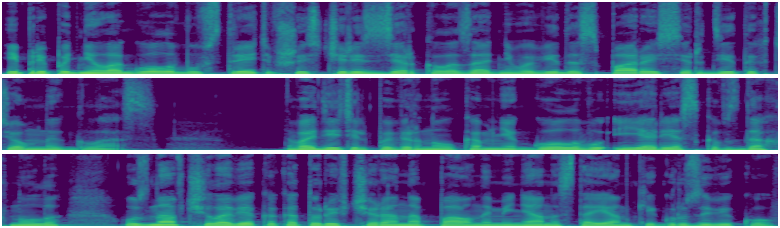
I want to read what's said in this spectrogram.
и приподняла голову, встретившись через зеркало заднего вида с парой сердитых темных глаз. Водитель повернул ко мне голову, и я резко вздохнула, узнав человека, который вчера напал на меня на стоянке грузовиков.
